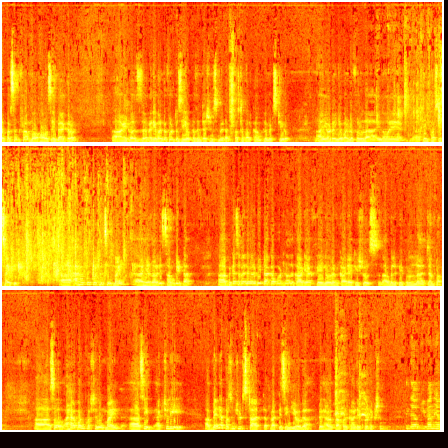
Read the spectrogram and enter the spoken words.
a person from a pharmacy background. Uh, It was uh, very wonderful to see your presentations, madam. First of all, compliments to you. Uh, You're doing a wonderful, uh, you know, a a thing for society. Uh, I have two questions in mind. Uh, He has already summed it up. Uh, because whenever we talk about you know the cardiac failure and cardiac issues, normally people uh, jump up. Uh, so I have one question in mind. Uh, see, actually, uh, when a person should start uh, practicing yoga to have a proper cardiac protection? They have given a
